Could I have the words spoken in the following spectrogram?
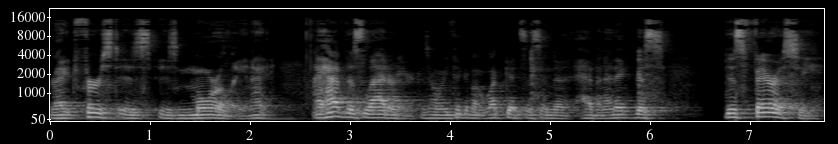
right? First is, is morally. And I, I have this ladder here because when we think about what gets us into heaven, I think this, this Pharisee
